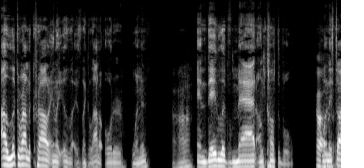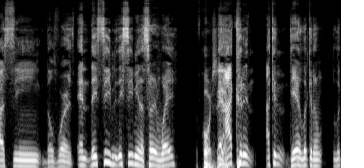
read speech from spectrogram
I look around the crowd and like it's like, it's like a lot of older women, Uh and they look mad uncomfortable huh. when they start seeing those words, and they see me, they see me in a certain way, Of course. and Yeah. I couldn't, I couldn't dare look at them, look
